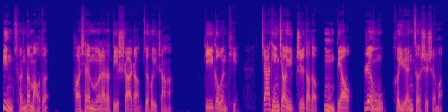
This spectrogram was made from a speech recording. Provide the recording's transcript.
并存的矛盾。好，现在我们来到第十二章最后一章啊。第一个问题，家庭教育指导的目标、任务和原则是什么？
